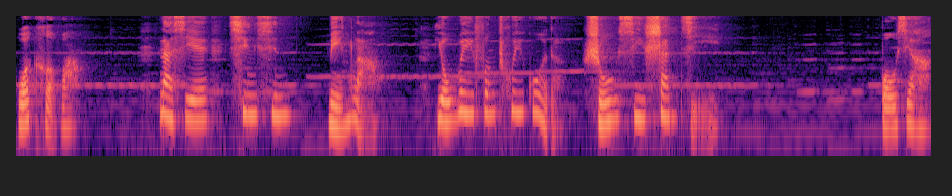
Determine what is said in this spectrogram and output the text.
我渴望那些清新、明朗、有微风吹过的熟悉山脊，不像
